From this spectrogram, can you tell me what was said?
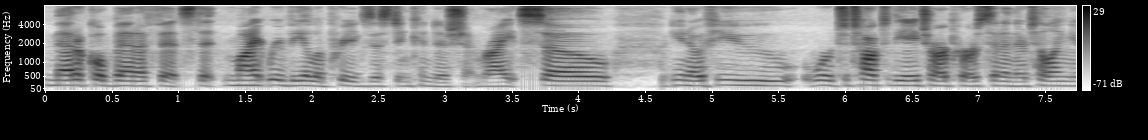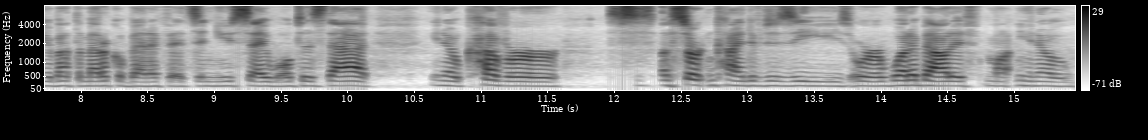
medical benefits that might reveal a pre existing condition, right? So, you know, if you were to talk to the HR person and they're telling you about the medical benefits and you say, well, does that, you know, cover a certain kind of disease? Or what about if you know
